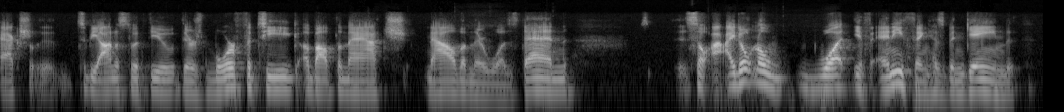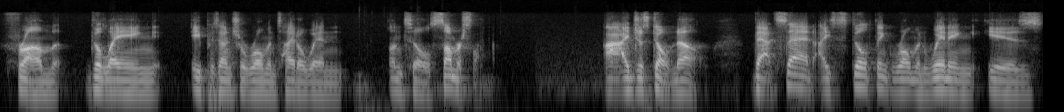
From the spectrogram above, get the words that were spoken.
actually, to be honest with you, there's more fatigue about the match now than there was then. So I I don't know what, if anything, has been gained from delaying a potential Roman title win until SummerSlam. I just don't know. That said, I still think Roman winning is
